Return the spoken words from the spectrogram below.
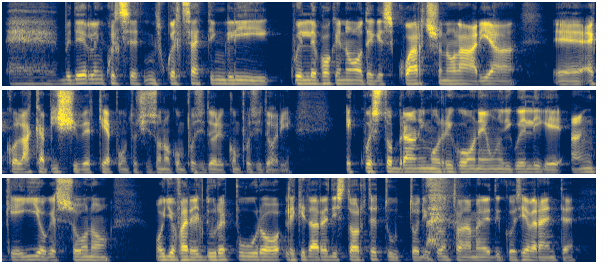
eh, vederla in quel, se- in quel setting lì, quelle poche note che squarciano l'aria, eh, ecco, là capisci perché appunto ci sono compositori e compositori. E questo brano di Morricone è uno di quelli che anche io che sono, voglio fare il duro e puro, le chitarre distorte e tutto, di fronte a una melodia così veramente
